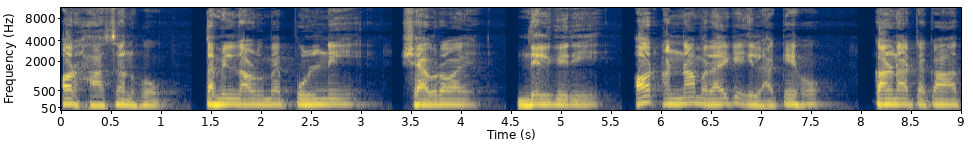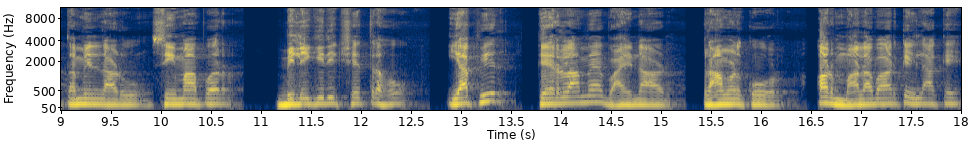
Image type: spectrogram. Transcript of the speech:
और हासन हो, तमिलनाडु में पुलनी, शेवरॉय, नीलगिरी और अन्नामलाई के इलाके हो, कर्नाटका, तमिलनाडु सीमा पर बिलीगिरी क्षेत्र हो, या फिर केरला में वायनाड, त्रावणकोर और मालाबार के इलाके,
